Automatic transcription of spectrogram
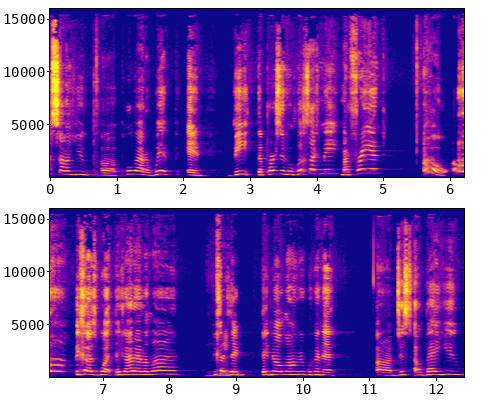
I saw you uh pull out a whip and beat the person who looks like me, my friend. Oh, uh, because what they got out of line mm-hmm. because they they no longer were gonna uh, just obey you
